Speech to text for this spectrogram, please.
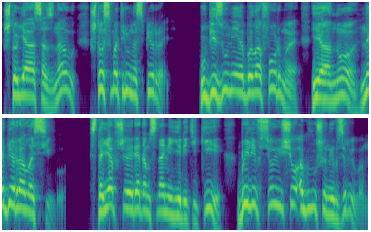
что я осознал, что смотрю на спираль. У безумия была форма, и оно набирало силу. Стоявшие рядом с нами еретики были все еще оглушены взрывом.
